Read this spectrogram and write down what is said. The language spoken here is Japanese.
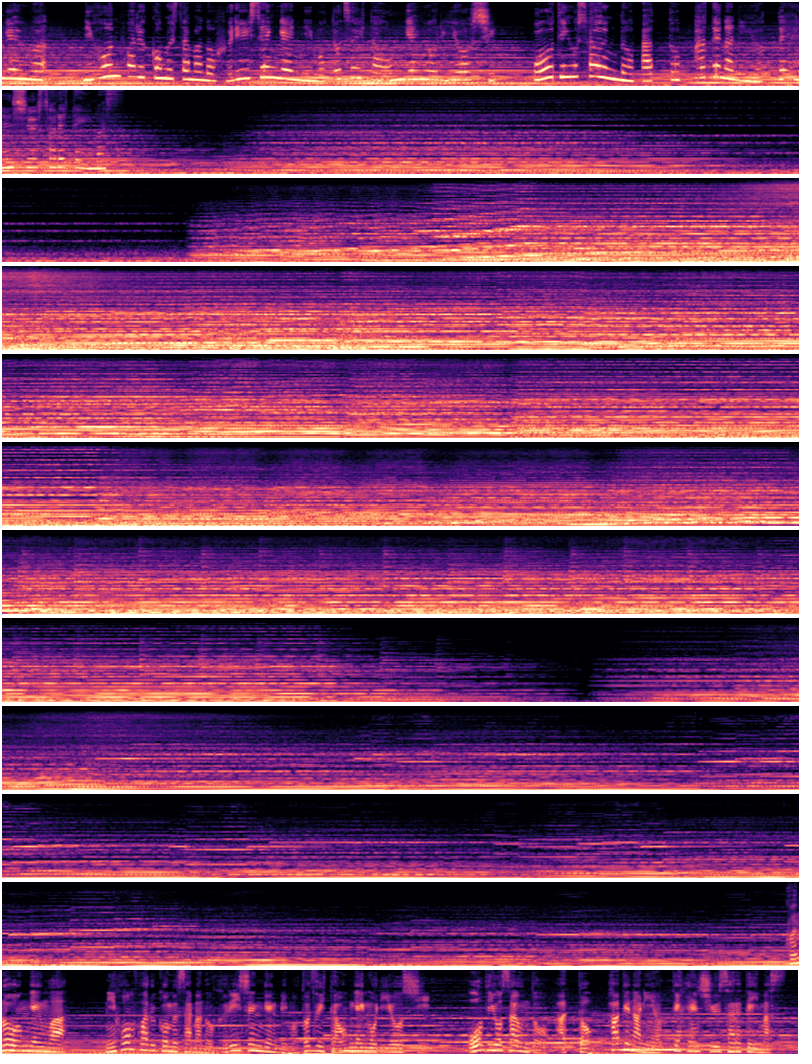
音源は、日本ファルコム様のフリー宣言に基づいた音源を利用し、オーディオサウンドパッドパテナによって編集されています。この音源は日本ファルコム様のフリー宣言に基づいた音源を利用しオーディオサウンドアットハテナによって編集されています。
